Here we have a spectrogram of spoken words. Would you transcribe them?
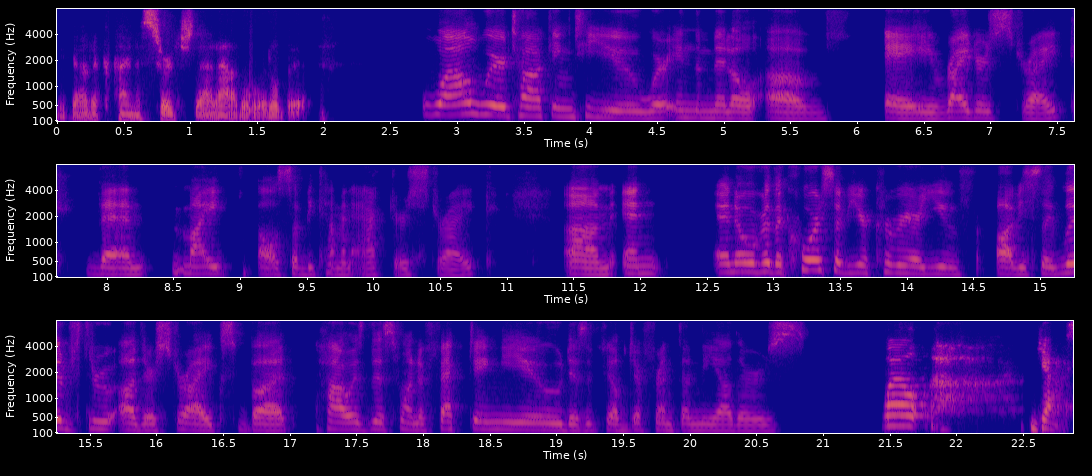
You got to kind of search that out a little bit. While we're talking to you we're in the middle of a writer's strike that might also become an actor's strike. Um, and and over the course of your career, you've obviously lived through other strikes, but how is this one affecting you? Does it feel different than the others? Well, yes,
